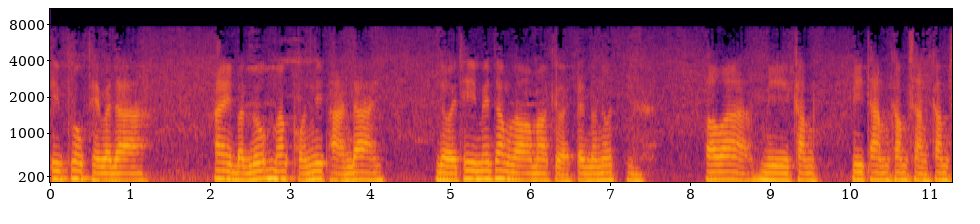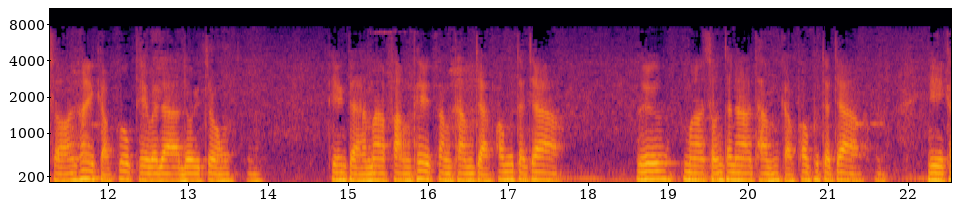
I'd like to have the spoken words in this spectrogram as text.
ทิพย์พวกเทวดา ให้บรรลุมรรคผลนิพพานได้ โดยที่ไม่ต้องรอมาเกิดเป็นมนุษย์ เพราะว่ามีคำ มีธรรมคำสั่งคำสอนให้กับพวกเทวดาโดยตรง เพียงแต่มาฟังเทศฟังธรรมจากพระพุทธเจ้า หรือมาสนทนาธรรมกับพระพุทธเจ้า มีค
